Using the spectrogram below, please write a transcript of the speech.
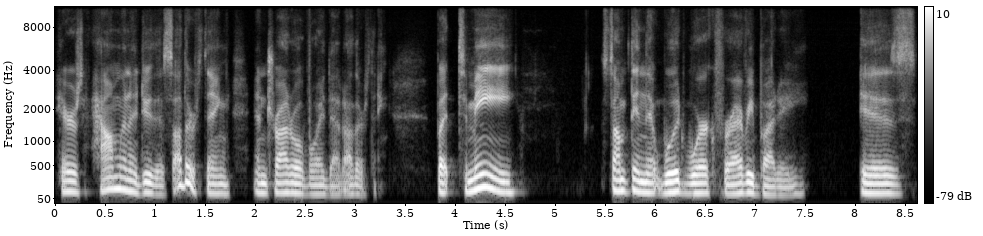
Here's how I'm going to do this other thing and try to avoid that other thing. But to me, something that would work for everybody is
